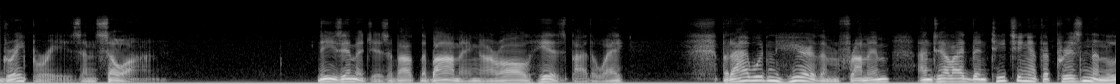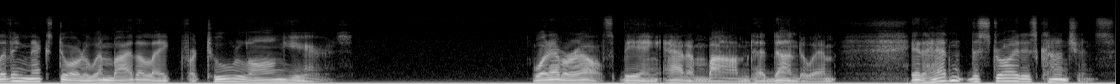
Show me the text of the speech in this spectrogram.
draperies and so on. These images about the bombing are all his, by the way. But I wouldn't hear them from him until I'd been teaching at the prison and living next door to him by the lake for two long years. Whatever else being atom-bombed had done to him, it hadn't destroyed his conscience.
